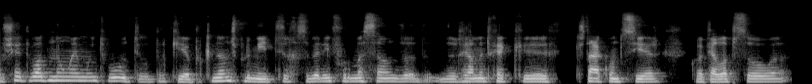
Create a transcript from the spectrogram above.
o chatbot não é muito útil. Porquê? Porque não nos permite receber informação de, de, de realmente o que é que, que, está a acontecer com aquela pessoa,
